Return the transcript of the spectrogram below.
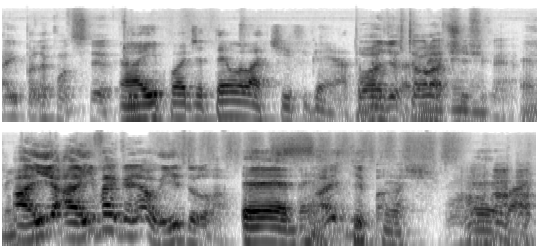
aí pode acontecer. Tudo. Aí pode até o Latifi ganhar. Pode até o né? Latifi ganhar. É, aí, aí vai ganhar o ídolo, rapaz. É, né? Sai de baixo. É, vai.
